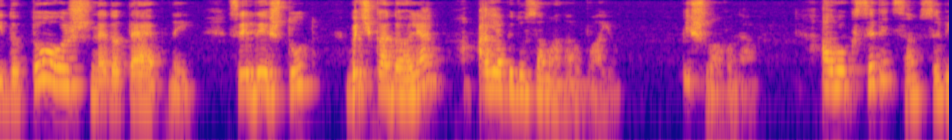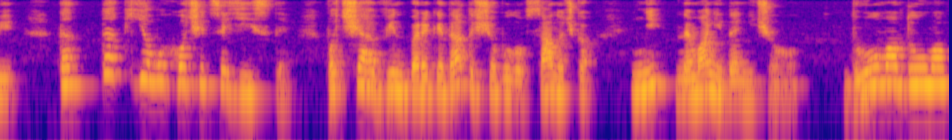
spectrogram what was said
і до того ж недотепний. Сидиш тут, бичка доглянь, а я піду сама нарубаю. Пішла вона. А вовк сидить сам собі, та так йому хочеться їсти. Почав він перекидати, що було в саночках. Ні, нема ніде нічого. Думав, думав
